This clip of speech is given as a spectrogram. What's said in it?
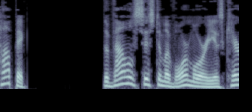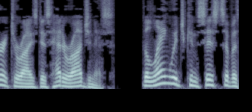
The vowel system of Ormori is characterized as heterogeneous. The language consists of a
